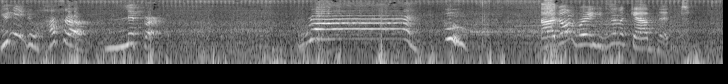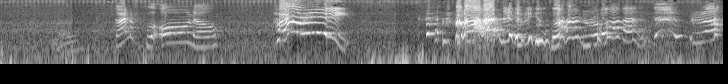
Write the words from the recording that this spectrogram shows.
You need to hustle a flipper. Run! Uh, don't worry, he's in a cabinet. Kind of close. Oh no. Run, everyone! Run! Run!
